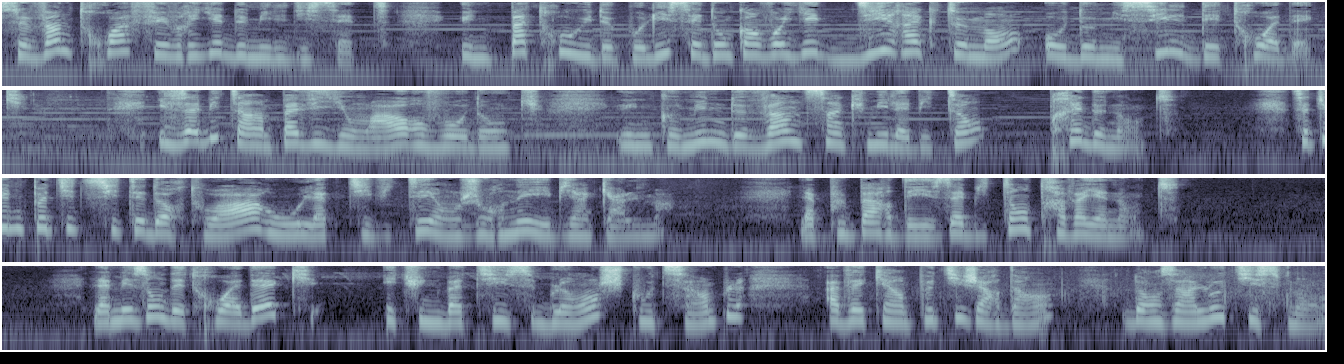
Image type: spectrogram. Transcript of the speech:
Ce 23 février 2017, une patrouille de police est donc envoyée directement au domicile des Troadec. Ils habitent à un pavillon à Orvaux donc, une commune de 25 000 habitants près de Nantes. C'est une petite cité dortoir où l'activité en journée est bien calme. La plupart des habitants travaillent à Nantes. La maison des Troadec est une bâtisse blanche toute simple avec un petit jardin dans un lotissement,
